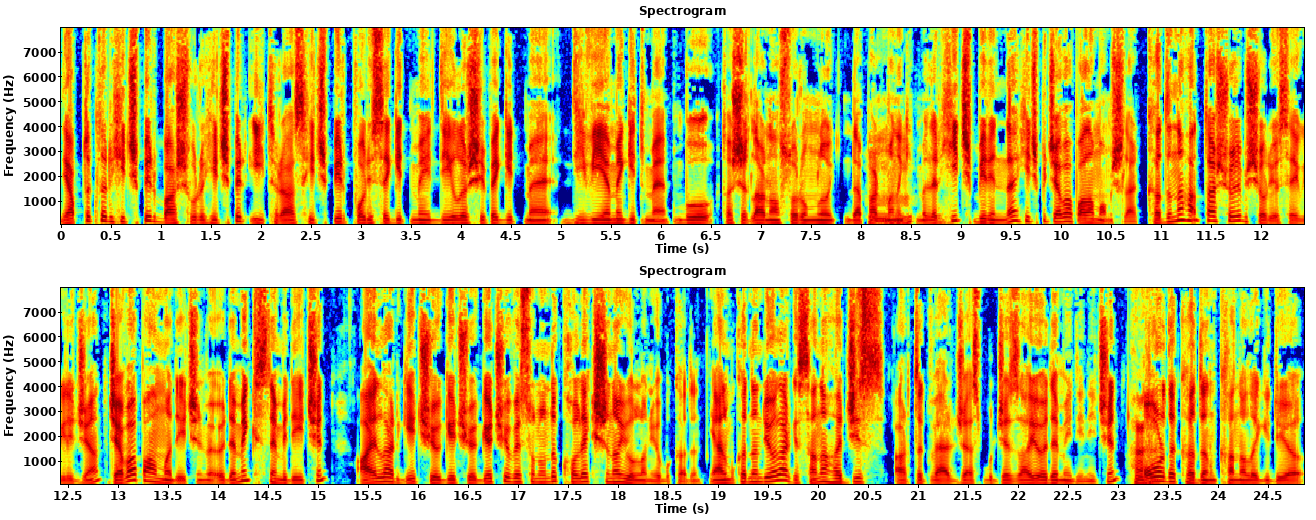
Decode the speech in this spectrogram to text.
Yaptıkları hiçbir başvuru, hiçbir itiraz, hiçbir polise gitme, dealership'e gitme, DVM'e gitme, bu taşıtlardan sorumlu departmana Hı-hı. gitmeleri hiçbirinde hiçbir cevap alamamışlar. Kadına hatta şöyle bir şey oluyor sevgili Cihan. Cevap almadığı için ve ödemek istemediği için Aylar geçiyor geçiyor geçiyor ve sonunda collection'a yollanıyor bu kadın. Yani bu kadın diyorlar ki sana haciz artık vereceğiz bu cezayı ödemediğin için. Orada kadın kanala gidiyor.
